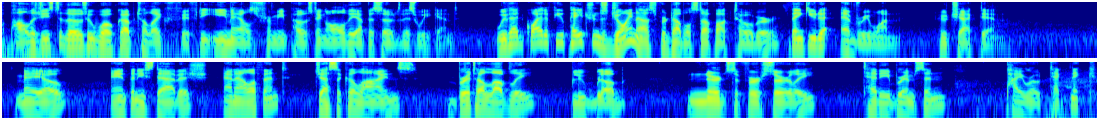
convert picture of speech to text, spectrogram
Apologies to those who woke up to like 50 emails from me posting all the episodes this weekend. We've had quite a few patrons join us for Double Stuff October. Thank you to everyone who checked in. Mayo, Anthony Stavish, An Elephant, Jessica Lines, Britta Lovely, Blue Blub, Nerdstifer Surly, Teddy Brimson, Pyrotechnic,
